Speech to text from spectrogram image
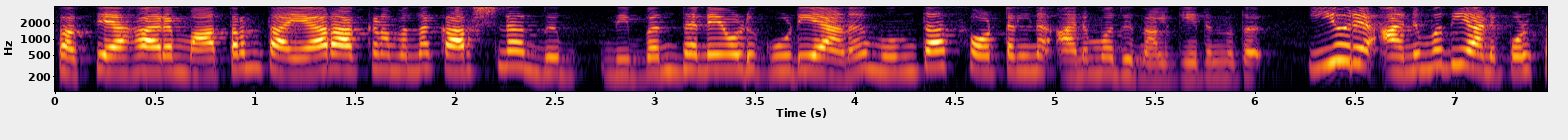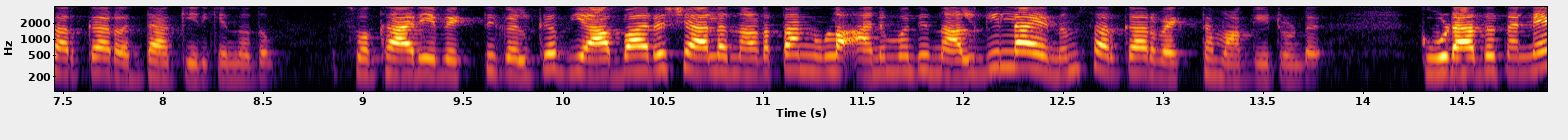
സസ്യാഹാരം മാത്രം തയ്യാറാക്കണമെന്ന കർശന നിബന്ധനയോടുകൂടിയാണ് മുംതാസ് ഹോട്ടലിന് അനുമതി നൽകിയിരുന്നത്. ഈ ഒരു അനുമതിയാണ് ഇപ്പോൾ സർക്കാർ റദ്ദാക്കിയിരിക്കുന്നതും. സ്വകാര്യ വ്യക്തികൾക്ക് വ്യാപാരശാല നടത്താനുള്ള അനുമതി നൽകില്ല എന്നും സർക്കാർ വ്യക്തമാക്കിയിട്ടുണ്ട്. കൂടാതെ തന്നെ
